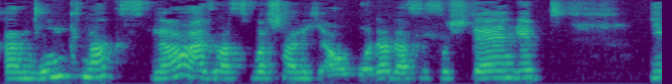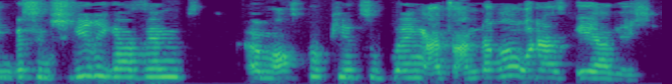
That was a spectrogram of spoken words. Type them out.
dran rumknackst. Ne? Also hast du wahrscheinlich auch, oder? Dass es so Stellen gibt, die ein bisschen schwieriger sind, ähm, aufs Papier zu bringen als andere oder eher nicht?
